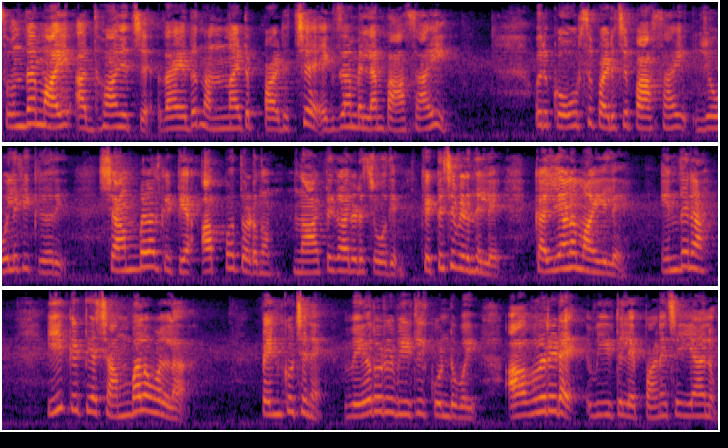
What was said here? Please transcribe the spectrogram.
സ്വന്തമായി അധ്വാനിച്ച് അതായത് നന്നായിട്ട് പഠിച്ച് എക്സാം എല്ലാം പാസ്സായി ഒരു കോഴ്സ് പഠിച്ച് പാസ്സായി ജോലിക്ക് കയറി ശമ്പളം കിട്ടിയ അപ്പം തുടങ്ങും. നാട്ടുകാരുടെ ചോദ്യം കെട്ടിച്ചു വിടുന്നില്ലേ? കല്യാണമായില്ലേ? എന്തിനാ? ഈ കിട്ടിയ ശമ്പളമുള്ള പെൺകൊച്ചിനെ വേറൊരു വീട്ടിൽ കൊണ്ടുപോയി അവരുടെ വീട്ടിലെ പണി ചെയ്യാനും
